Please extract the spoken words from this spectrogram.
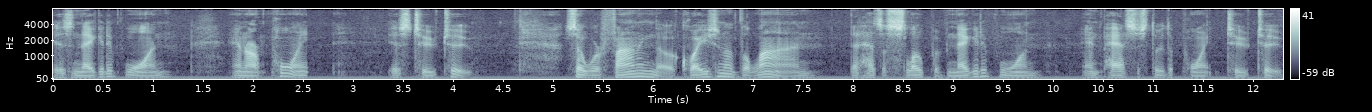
is negative 1 and our point is 2, 2. So we're finding the equation of the line that has a slope of negative 1 and passes through the point 2, 2.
